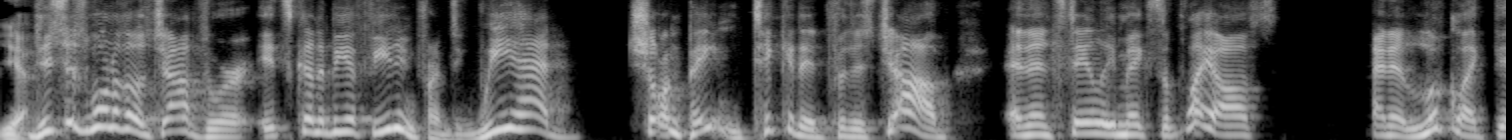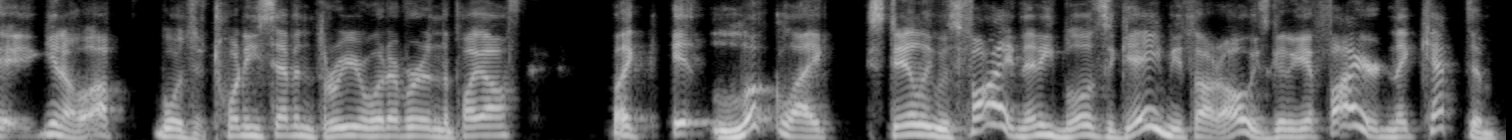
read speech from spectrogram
Yeah. this is one of those jobs where it's going to be a feeding frenzy. We had Sean Payton ticketed for this job, and then Staley makes the playoffs, and it looked like they, you know, up what was it 27-3 or whatever in the playoff. Like it looked like Staley was fine. Then he blows the game. You thought, oh, he's going to get fired, and they kept him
